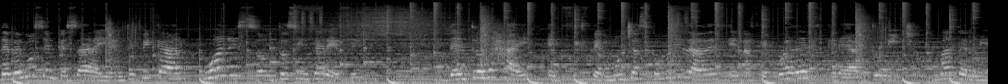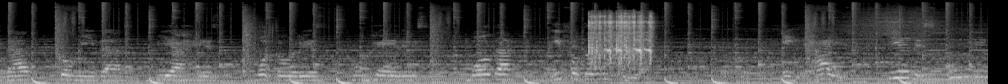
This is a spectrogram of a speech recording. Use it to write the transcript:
debemos empezar a identificar cuáles son tus intereses. Dentro de Hive existen muchas comunidades en las que puedes crear tu nicho. Maternidad, comida, viajes, motores, mujeres, moda y fotografía. Hive tienes un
